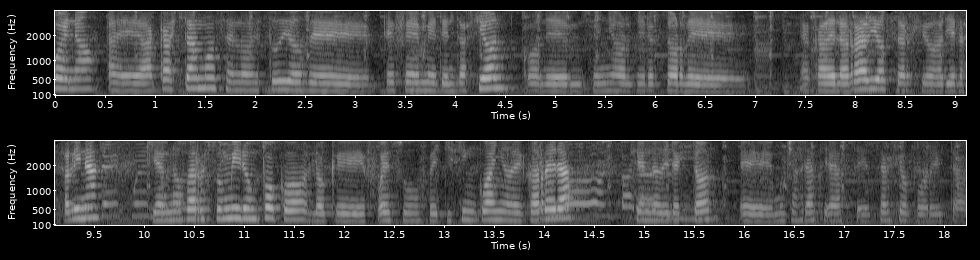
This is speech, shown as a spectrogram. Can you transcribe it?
Bueno, eh, acá estamos en los estudios de FM Tentación con el señor director de, acá de la radio, Sergio Ariela Solina, quien nos va a resumir un poco lo que fue sus 25 años de carrera siendo director. Eh, muchas gracias, eh, Sergio, por esta.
